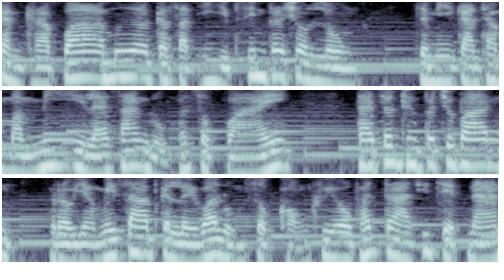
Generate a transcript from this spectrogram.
กันครับว่าเมื่อกษัตริย์อียิปต์สิ้นพระชนลง จะมีการทำมัมมี่และสร้างหลุมพระศพไว้ แต่จนถึงปัจจุบันเรายังไม่ทราบกันเลยว่าหลุมศพของคลีโอพัตราที่ 7 นั้น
